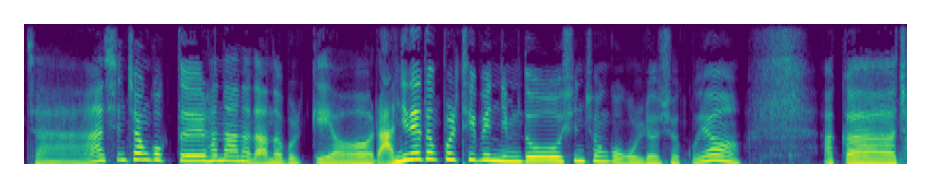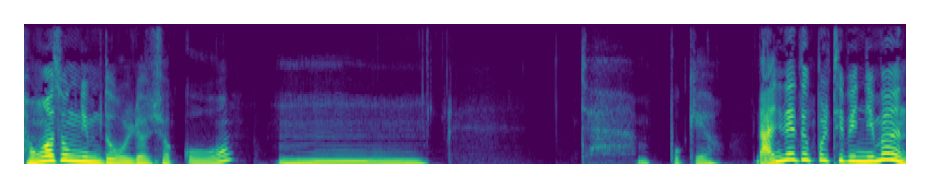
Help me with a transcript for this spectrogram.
자, 신청곡들 하나하나 나눠볼게요. 라니네 등불 TV님도 신청곡 올려주셨고요. 아까 정화송 님도 올려주셨고, 음, 자, 볼게요. 라니네 등불 TV님은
